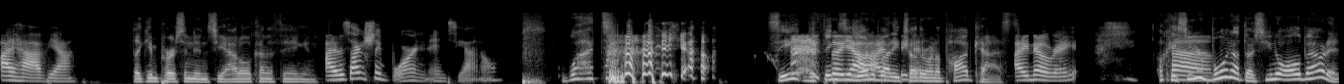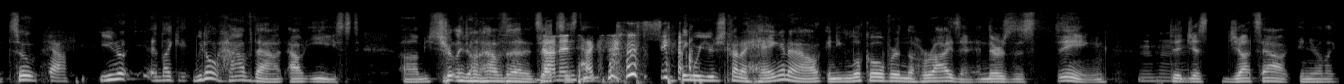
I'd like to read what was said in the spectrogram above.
I have, yeah. Like in person in Seattle kind of thing. And I was actually born in Seattle. What? yeah. See the things so, yeah, you learn about each other it. on a podcast. I know, right? Okay, so you're um, born out there, so you know all about it. So yeah, you know, and like we don't have that out east. Um, you certainly don't have that in None Texas. in Texas. yeah. Thing where you're just kind of hanging out and you look over in the horizon and there's this thing mm-hmm. that just juts out and you're like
